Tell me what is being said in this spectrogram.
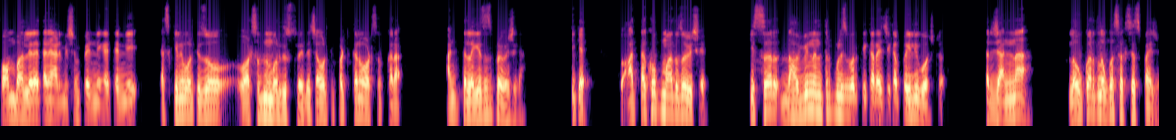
फॉर्म भरलेला आहे त्यांनी ऍडमिशन पेंडिंग आहे. त्यांनी या स्क्रीनवरती जो व्हॉट्सअप नंबर दिसतोय त्याच्यावरती पटकन व्हॉट्सअप करा आणि तिथे लगेचच प्रवेश घ्या. ठीक आहे? तो आता खूप महत्त्वाचा विषय की सर दहावी नंतर पोलीस भरती करायची का पहिली गोष्ट? तर ज्यांना लवकरात लवकर सक्सेस पाहिजे.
